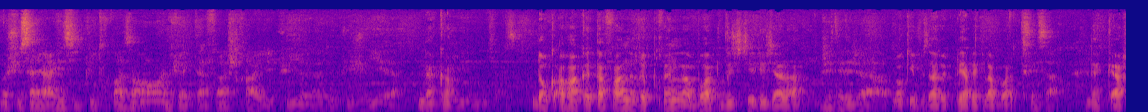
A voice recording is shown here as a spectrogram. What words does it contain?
moi, je suis salarié ici depuis 3 ans et puis avec Tafa, je travaille depuis, euh, depuis juillet. là. D'accord. Juillet 2015. Donc avant que Tafa ne reprenne la boîte, vous étiez déjà là. J'étais déjà là, Donc il vous a repris avec la boîte. c'est ça. D'accord.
